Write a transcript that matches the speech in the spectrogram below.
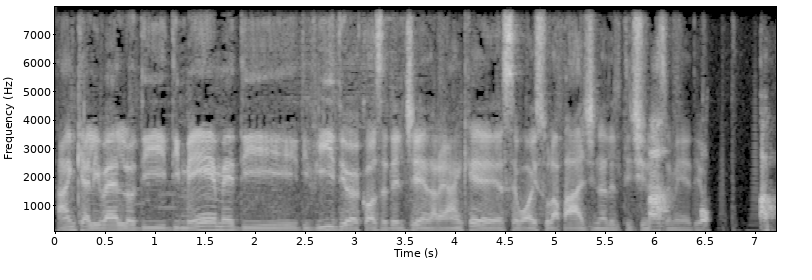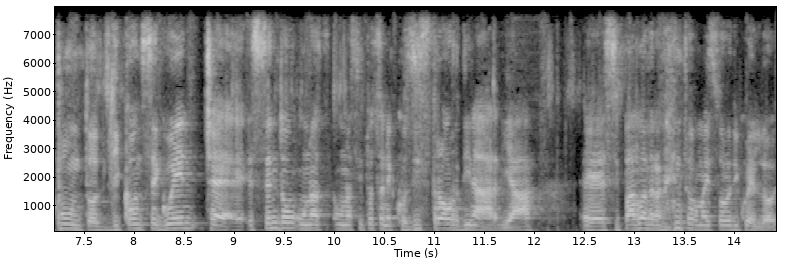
anche a livello di, di meme, di, di video e cose del genere? Anche se vuoi sulla pagina del Ticinese Ah, Medio. oh, appunto, di conseguenza, cioè, essendo una, una situazione così straordinaria, eh, si parla veramente ormai solo di quello.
